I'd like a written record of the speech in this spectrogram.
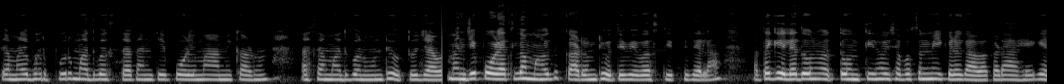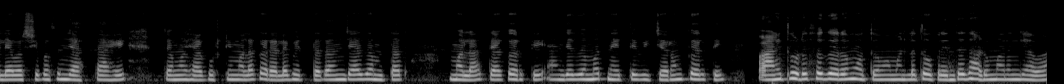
त्यामुळे भरपूर मध बसतात आणि ते पोळे मग आम्ही काढून असा मध बनवून ठेवतो. ज्या म्हणजे पोळ्यातलं मध काढून ठेवते व्यवस्थित मी त्याला. आता गेल्या दोन दोन तीन वर्षापासून मी इकडे गावाकडं आहे. गेल्या वर्षीपासून जास्त आहे. त्यामुळे ह्या गोष्टी मला करायला भेटतात आणि ज्या जमतात मला त्या करते आणि ज्या जमत नाहीत ते विचारून करते. पाणी थोडंसं गरम होतं. मग म्हटलं तोपर्यंत झाडू मारून घ्यावा.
